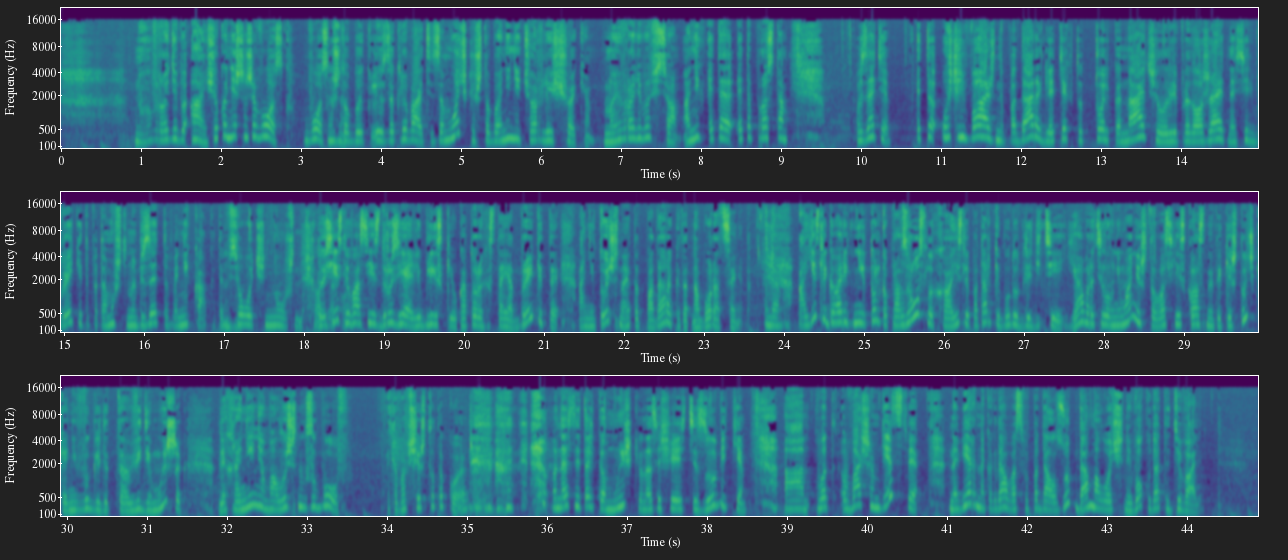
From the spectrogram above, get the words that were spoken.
ну, вроде бы... А, еще, конечно же, воск. Воск, угу. чтобы закрывать замочки, чтобы они не терли щеки. Ну и вроде бы все. Они, это, это просто... Вы знаете, это очень важный подарок для тех, кто только начал или продолжает носить брекеты, потому что ну, без этого никак. Это mm все очень нужно человеку. То есть, если у вас есть друзья или близкие, у которых стоят брекеты, они точно этот подарок, этот набор оценят. Да. А если говорить не только про взрослых, а если подарки будут для детей, я обратила внимание, что у вас есть классные такие штучки, они выглядят в виде мышек для хранения молочных зубов. Это вообще что такое? У нас не только мышки, у нас еще есть и зубики. А, вот в вашем детстве, наверное, когда у вас выпадал зуб, да, молочный, его куда-то девали.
